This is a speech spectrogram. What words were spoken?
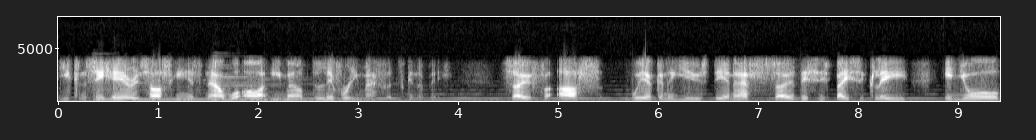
you can see here it's asking us now what our email delivery method is going to be. So for us, we're going to use DNS. So this is basically in your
